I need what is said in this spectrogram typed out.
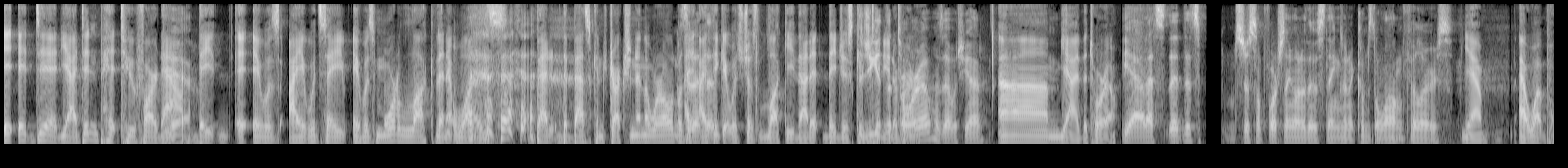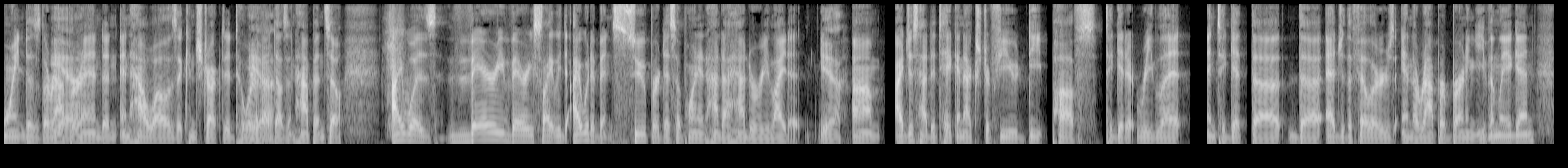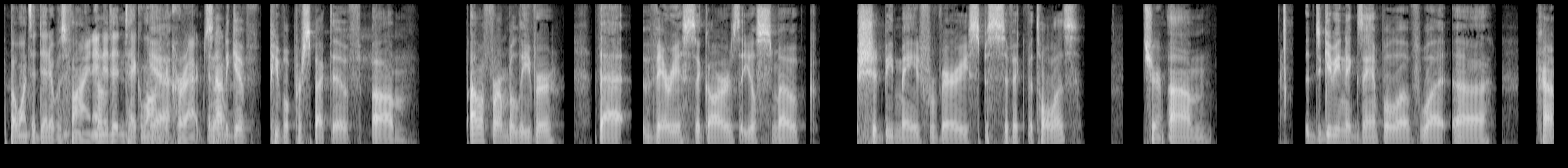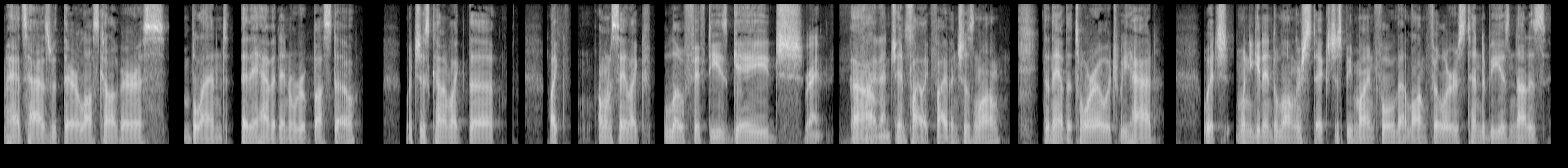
It, it did, yeah. It didn't pit too far down. Yeah. They, it, it was. I would say it was more luck than it was bet, the best construction in the world. Was it I, I the- think it was just lucky that it they just Did you get the to burn. Toro? Is that what you had? Um, yeah, the Toro. Yeah, that's that, that's it's just unfortunately one of those things when it comes to long fillers. Yeah. At what point does the wrapper Yeah. end, and and how well is it constructed to where Yeah. that doesn't happen? So. I was very, very slightly. I would have been super disappointed had I had to relight it. Yeah. um, I just had to take an extra few deep puffs to get it relit and to get the the edge of the fillers and the wrapper burning evenly again. But once it did, it was fine, and No, it didn't take long yeah. to correct. And So. now to give people perspective, um, I'm a firm believer that various cigars that you'll smoke should be made for very specific vitolas. sure, Um, to give you an example of what uh, Crowned Heads has with their Los Calaveras blend, uh, they have it in a Robusto, which is kind of like the like I want to say like low 50s gauge, right, um, inches, and probably like five inches long. Then they have the Toro, which we had, which when you get into longer sticks, just be mindful that long fillers tend to be as not as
